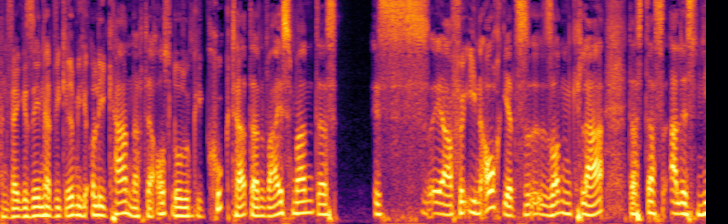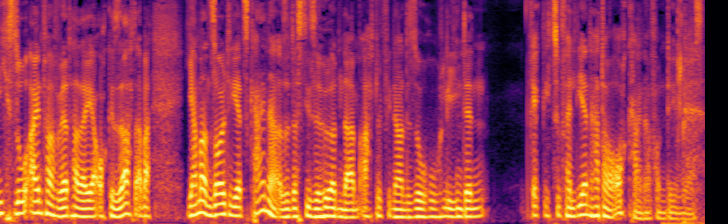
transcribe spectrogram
Und wer gesehen hat, wie grimmig Olli Kahn nach der Auslosung geguckt hat, dann weiß man, dass ist ja für ihn auch jetzt äh, sonnenklar, dass das alles nicht so einfach wird, hat er ja auch gesagt. Aber jammern sollte jetzt keiner, also dass diese Hürden da im Achtelfinale so hoch liegen, denn wirklich zu verlieren hat auch keiner von denen was.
